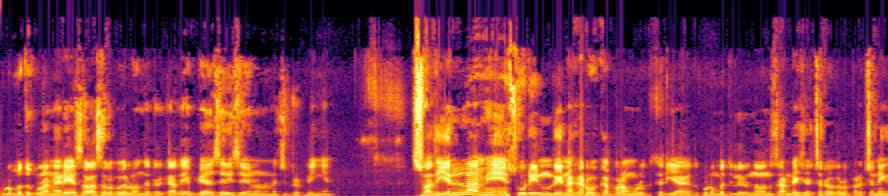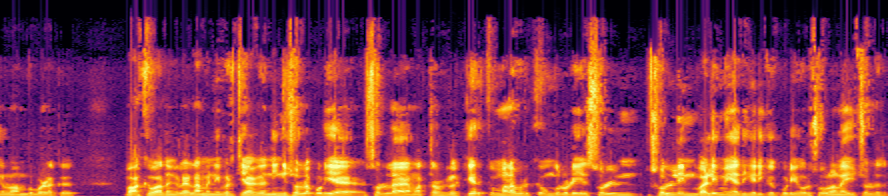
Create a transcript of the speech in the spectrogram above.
குடும்பத்துக்குள்ளே நிறைய சலசலப்புகள் வந்துட்டு இருக்கு. அதை எப்படியாவது சரி செய்யணும்னு நினச்சிட்டு இருப்பீங்க. ஸோ அது எல்லாமே சூரியனுடைய நகர்வுக்கு அப்புறம் உங்களுக்கு தெரியாது. குடும்பத்திலிருந்து வந்து சண்டை சச்சரவுகள் பிரச்சனைகள் அம்பு வழக்கு வாக்குவாதங்கள் எல்லாமே நிவர்த்தியாக நீங்கள் சொல்லக்கூடிய சொல்ல மற்றவர்கள் கேட்கும் அளவிற்கு உங்களுடைய சொல் சொல்லின் வலிமை அதிகரிக்கக்கூடிய ஒரு சூழ்நிலையை சொல்லுது.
